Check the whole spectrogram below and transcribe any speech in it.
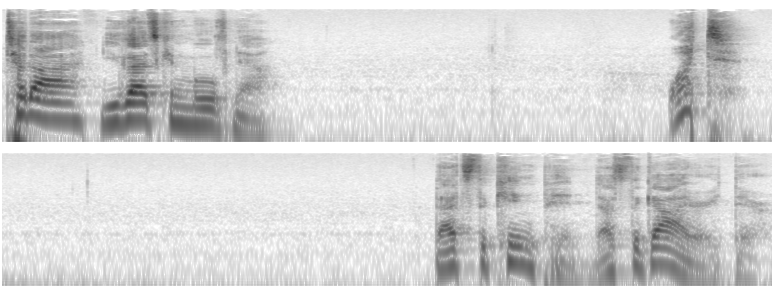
Ta-da! You guys can move now. What? That's the kingpin. That's the guy right there,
